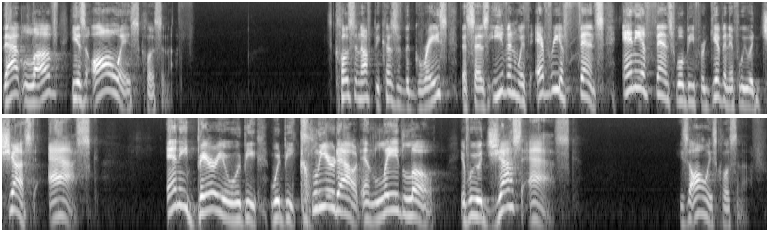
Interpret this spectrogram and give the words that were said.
that love, he is always close enough. He's close enough because of the grace that says, even with every offense, any offense will be forgiven if we would just ask. Any barrier would be, would be cleared out and laid low if we would just ask, He's always close enough.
